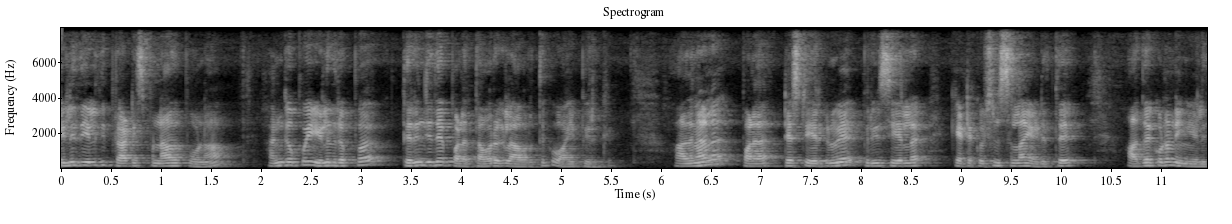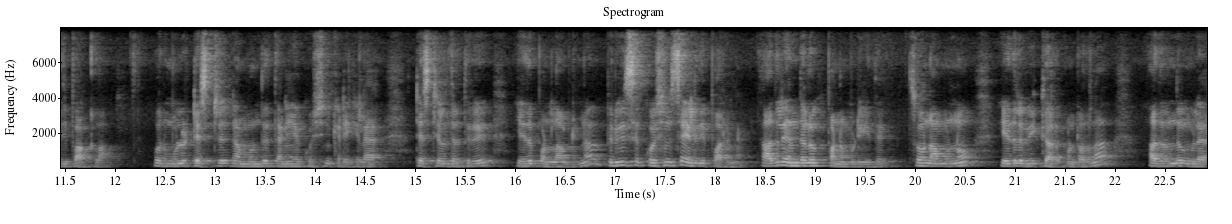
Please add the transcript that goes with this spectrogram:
எழுதி எழுதி ப்ராக்டிஸ் பண்ணாத போனால் அங்கே போய் எழுதுகிறப்ப தெரிஞ்சதே பல தவறுகள் ஆகிறதுக்கு வாய்ப்பு இருக்குது அதனால் பல டெஸ்ட் ஏற்கனவே ப்ரீவியஸ் இயரில் கேட்ட கொஷின்ஸ் எல்லாம் எடுத்து அதை கூட நீங்கள் எழுதி பார்க்கலாம். ஒரு முழு டெஸ்ட்டு நம்ம வந்து தனியாக கொஷின் கிடைக்கல. டெஸ்ட் எழுதுறதுக்கு எது பண்ணலாம் அப்படின்னா ப்ரீவியஸ் கொஷின்ஸை எழுதி பாருங்கள் அதில் எந்த அளவுக்கு பண்ண முடியுது? ஸோ நம்ம இன்னும் எதில் வீக்காக இருக்குன்றதெல்லாம் அது வந்து உங்களை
